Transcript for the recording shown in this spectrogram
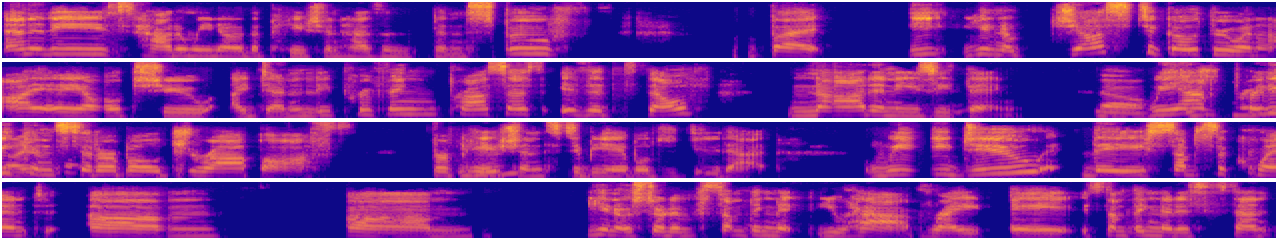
entities how do we know the patient hasn't been spoofed but you know, just to go through an IAL2 identity proofing process is itself not an easy thing. No. We have pretty considerable drop off for mm-hmm. patients to be able to do that. We do the subsequent um um you know sort of something that you have right? A something that is sent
